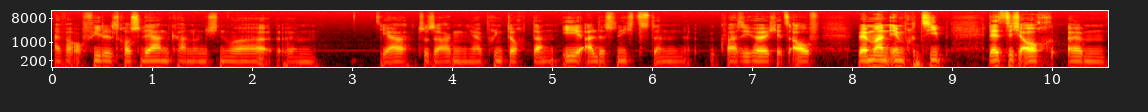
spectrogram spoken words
Einfach auch viel draus lernen kann und nicht nur, ähm, ja, zu sagen, ja, bringt doch dann eh alles nichts, dann quasi höre ich jetzt auf. Wenn man im Prinzip letztlich auch ähm,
